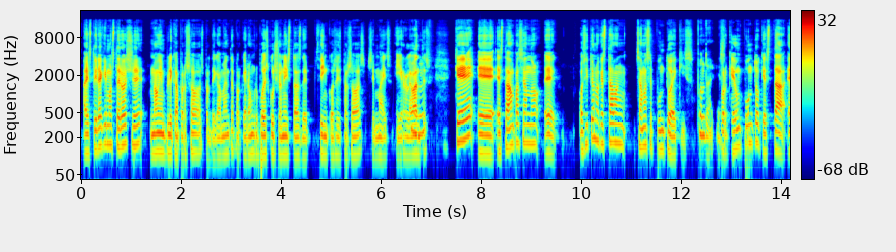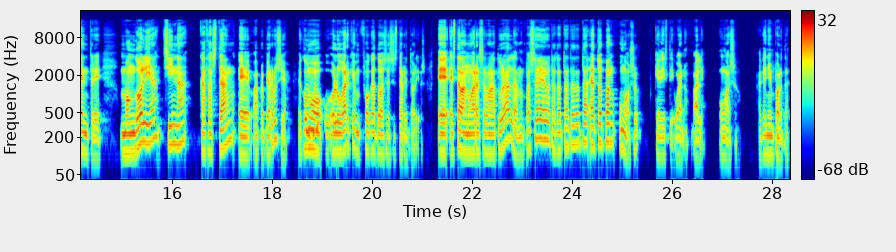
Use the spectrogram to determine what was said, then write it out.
a historia que imos ter hoxe non implica persoas, prácticamente, porque era un grupo de excursionistas de cinco ou seis persoas, sin máis, irrelevantes, uh -huh. que eh, estaban paseando... Eh, o sitio no que estaban chamase punto X. Punto X. Porque é un punto que está entre Mongolia, China, Kazastán e eh, a propia Rusia. É como uh -huh. o lugar que enfoca todos eses territorios. E estaban nunha reserva natural, dando un paseo, ta, ta, ta, ta, ta, ta, e atopan un oso, que diste, bueno, vale, un oso, a que non importa.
